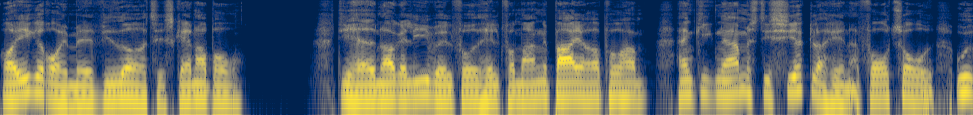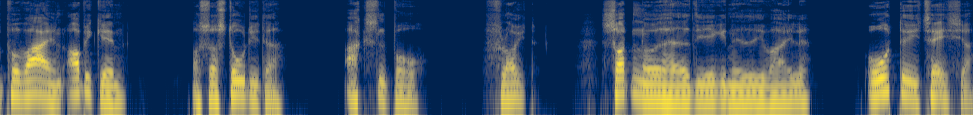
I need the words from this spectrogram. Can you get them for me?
og ikke røg med videre til Skanderborg. De havde nok alligevel fået hældt for mange bajere på ham. Han gik nærmest i cirkler hen af fortorvet, ud på vejen, op igen. Og så stod de der. Akselborg. Fløjt. Sådan noget havde de ikke nede i Vejle. Otte etager.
